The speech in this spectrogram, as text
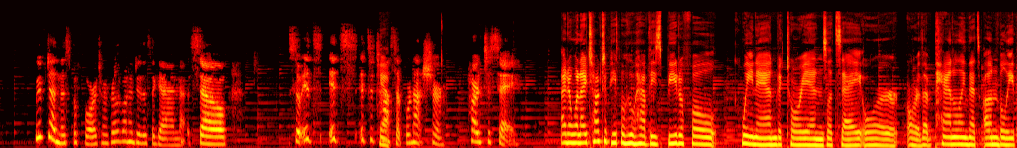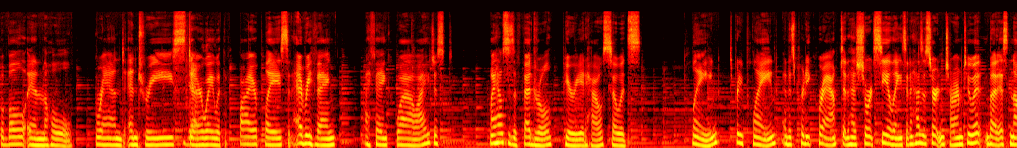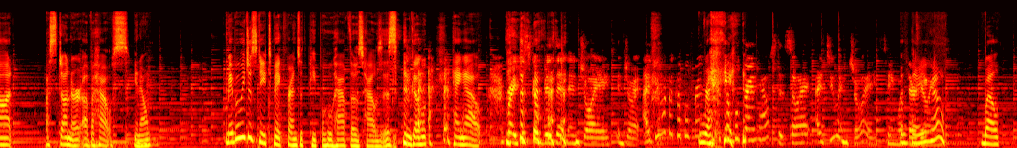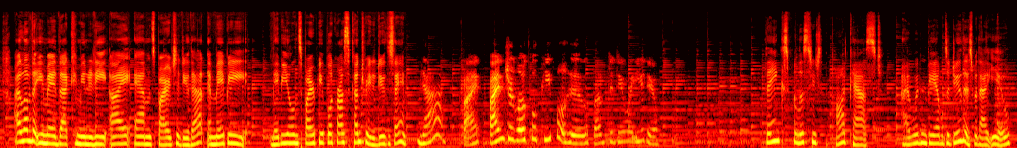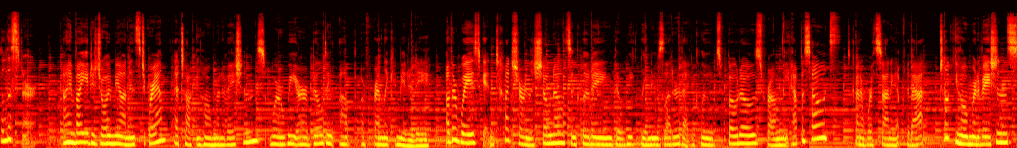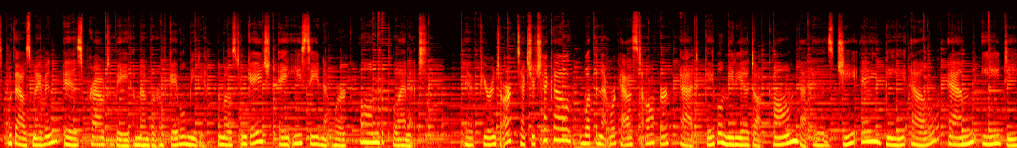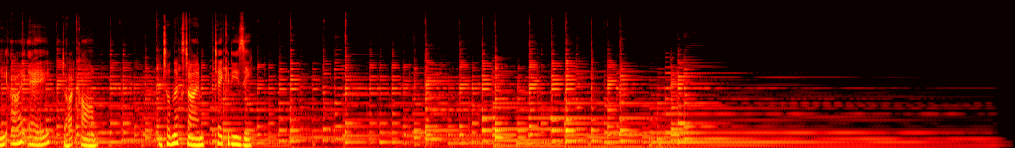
we've done this before. Do I really want to do this again? So so it's it's it's a toss up. We're not sure. Hard to say. I know when I talk to people who have these beautiful Queen Anne Victorians, let's say, or or the paneling that's unbelievable and the whole grand entry stairway yes. with the fireplace and everything. I think, wow, I just my house is a federal period house, so it's plain. It's pretty plain and it's pretty cramped and it has short ceilings and it has a certain charm to it, but it's not a stunner of a house, you know? Maybe we just need to make friends with people who have those houses and go hang out. Right, just go visit and enjoy enjoy. I do have a couple friends right. with a couple grand houses, so I, I do enjoy seeing what well, they're there doing. There you go. Well, I love that you made that community. I am inspired to do that, and maybe maybe you'll inspire people across the country to do the same. Yeah, find find your local people who love to do what you do. Thanks for listening to the podcast. I wouldn't be able to do this without you, the listener. I invite you to join me on Instagram at Talking Home Renovations, where we are building up a friendly community. Other ways to get in touch are in the show notes, including the weekly newsletter that includes photos from the episodes. It's kind of worth signing up for that. Talking Home Renovations with House Maven is proud to be a member of Gabl Media, the most engaged AEC network on the planet. If you're into architecture, check out what the network has to offer at gablmedia.com. That is G A B L M E D I A.com. Until next time, take it easy.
